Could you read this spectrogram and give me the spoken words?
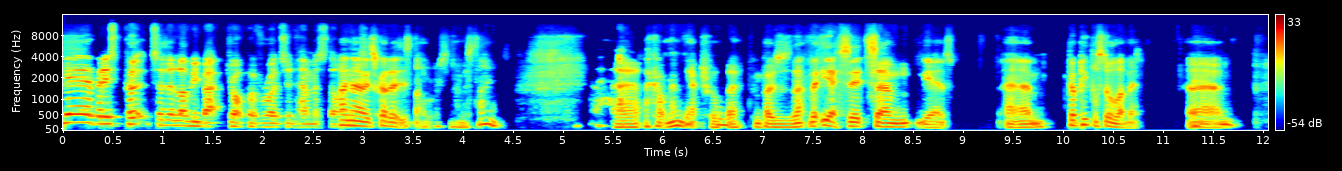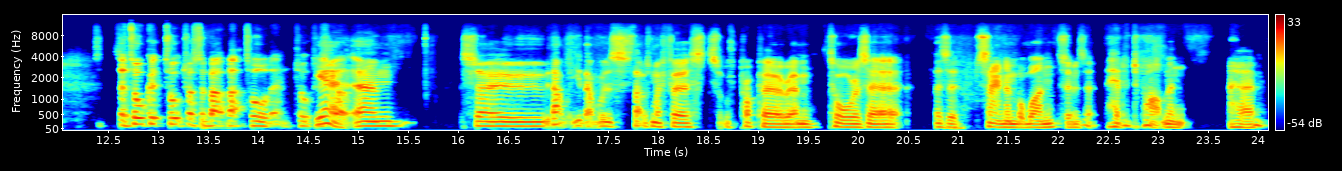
Yeah, but it's put to the lovely backdrop of Roger and Hammerstein. I know it's got a, it's not Roger and Hammerstein. Uh, I can't remember the actual uh, composers of that, but yes, it's um, yes, um, but people still love it. Um, so talk talk to us about that tour then. Talk to yeah. Um, so that that was that was my first sort of proper um, tour as a as a sound number one, so as a head of department. Um,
